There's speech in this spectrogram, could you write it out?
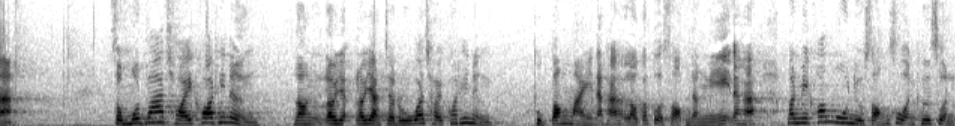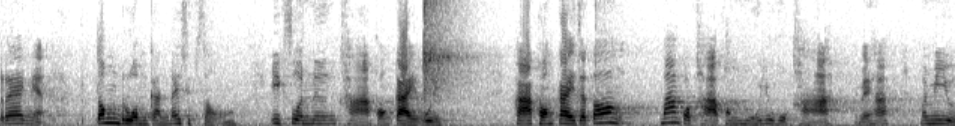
อะสมมุติว่าช้อยข้อที่1เราเราเราอยากจะรู้ว่าช้อยข้อที่ 1 ถูกต้องไหมนะคะ เราก็ตรวจสอบดังนี้นะคะ มันมีข้อมูลอยู่ 2 ส่วนคือส่วนแรกเนี่ยต้องรวมกันได้ 12 อีกส่วนหนึ่งขาของไก่อุ้ยขาของไก่จะต้องมากกว่าขาของหมูอยู่ 6 ขาเห็นไหมคะมันมีอยู่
